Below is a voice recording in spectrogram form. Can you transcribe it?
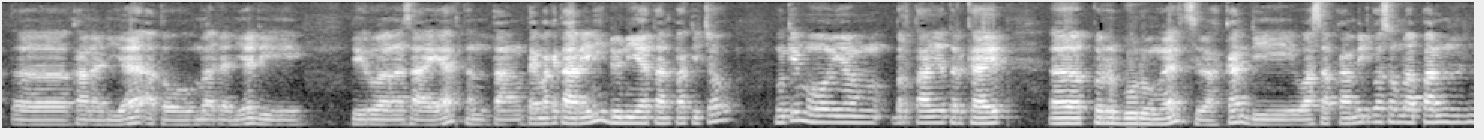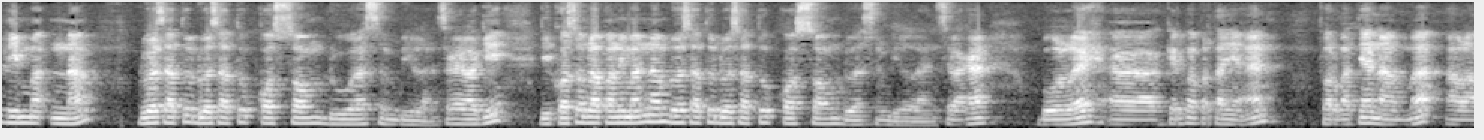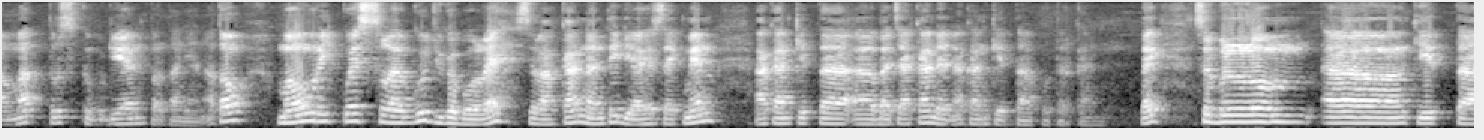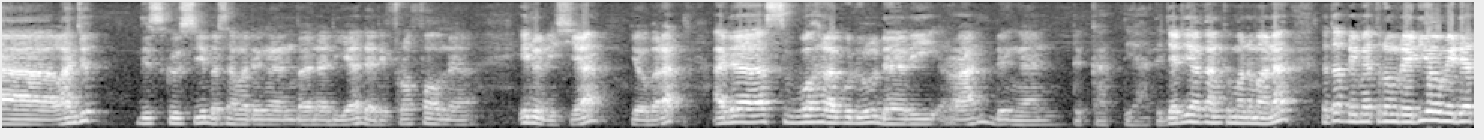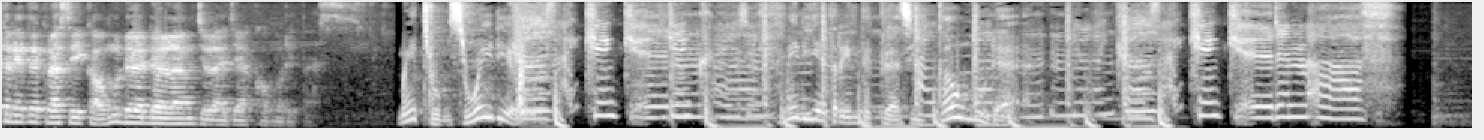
eh, Kak Nadia atau Mbak Nadia di di ruangan saya tentang tema kita hari ini dunia tanpa kicau. Mungkin mau yang bertanya terkait eh, perburungan silahkan di WhatsApp kami di 0856 2121 029. Sekali lagi di 0856 2121 029. Silakan boleh eh, kirimkan pertanyaan formatnya nama, alamat, terus kemudian pertanyaan. Atau mau request lagu juga boleh, silahkan nanti di akhir segmen akan kita eh, bacakan dan akan kita putarkan. Baik, sebelum eh, kita lanjut diskusi bersama dengan Mbak Nadia dari Fauna Indonesia, Jawa Barat, ada sebuah lagu dulu dari Ran dengan Dekat di Hati. Jadi akan ke mana-mana, tetap di Metro Radio, media terintegrasi kaum muda dalam jelajah komunitas. Metrums Radio. Media terintegrasi kaum muda Cause I can't get enough.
